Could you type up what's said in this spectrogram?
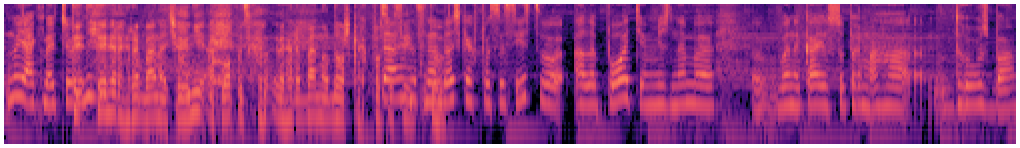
Ну як на Ти- човні? тигр гребе на човні, а хлопець гребе на дошках по Та, сусідству. на дошках по сусідству, але потім між ними е, виникає супермега дружба.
